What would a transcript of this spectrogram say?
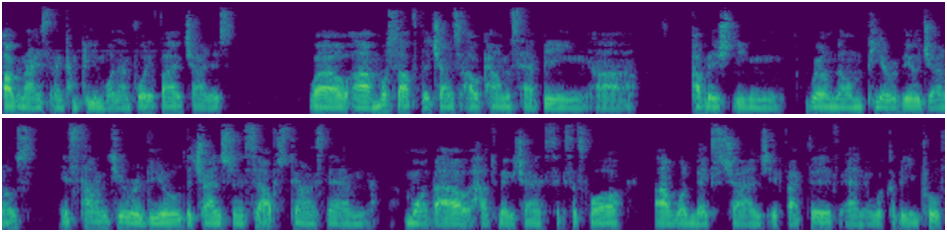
organized and completed more than 45 challenges. While uh, most of the challenge outcomes have been uh, published in well-known peer-reviewed journals, it's time to review the challenge themselves to understand more about how to make challenge successful, uh, what makes challenge effective, and what could be improved.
